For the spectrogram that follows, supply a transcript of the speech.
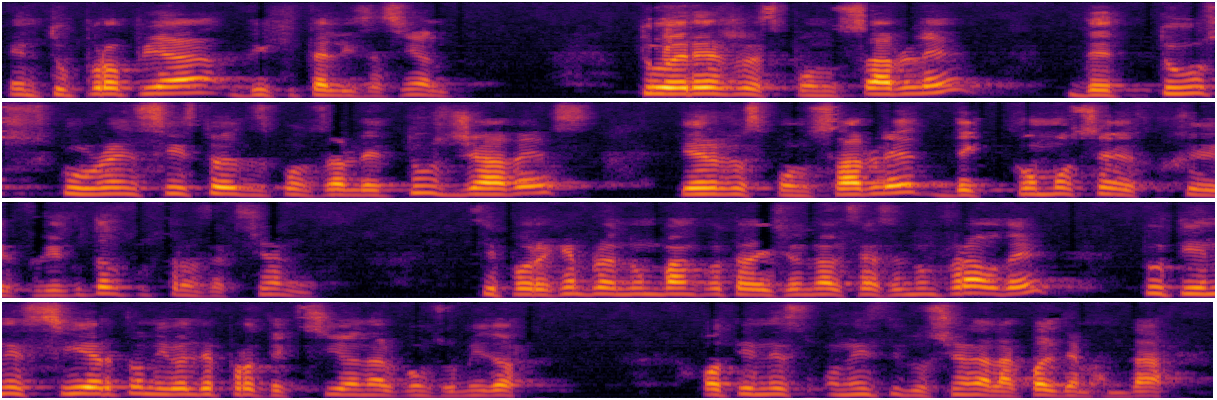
en tu propia digitalización. Tú eres responsable de tus currencies, tú eres responsable de tus llaves, eres responsable de cómo se ejecutan tus transacciones. Si, por ejemplo, en un banco tradicional se hace un fraude, tú tienes cierto nivel de protección al consumidor o tienes una institución a la cual demandar.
